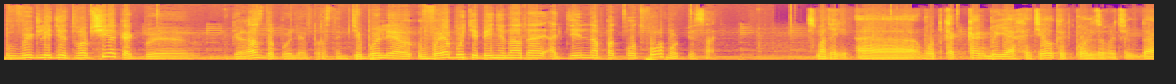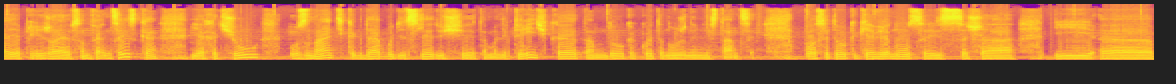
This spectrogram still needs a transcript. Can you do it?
выглядит вообще как бы гораздо более простым. Тем более вебу тебе не надо отдельно под платформу писать. Смотри, э, вот как, как бы я хотел, как пользователь, да, я приезжаю в Сан-Франциско, я хочу узнать, когда будет следующая там электричка там до какой-то нужной мне станции. После того, как я вернулся из США и э,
